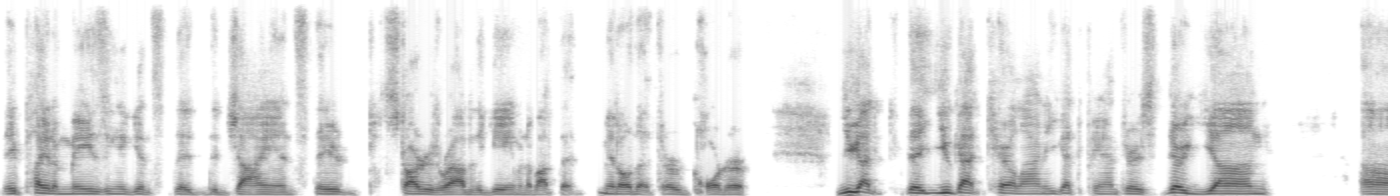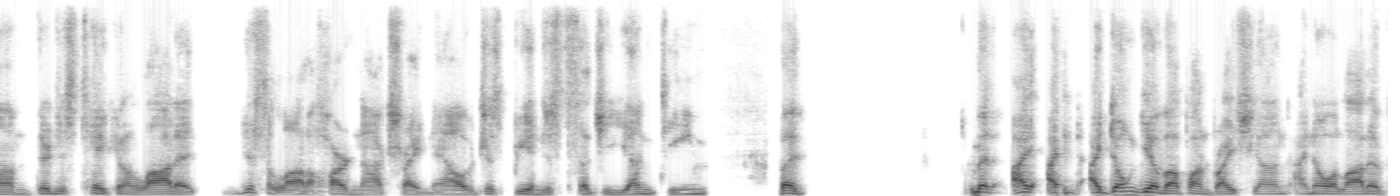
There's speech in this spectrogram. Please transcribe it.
they played amazing against the the Giants. Their starters were out of the game in about the middle of the third quarter. You got the you got Carolina, you got the Panthers. They're young. Um, they're just taking a lot of just a lot of hard knocks right now, just being just such a young team. But but I, I I don't give up on Bryce Young. I know a lot of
